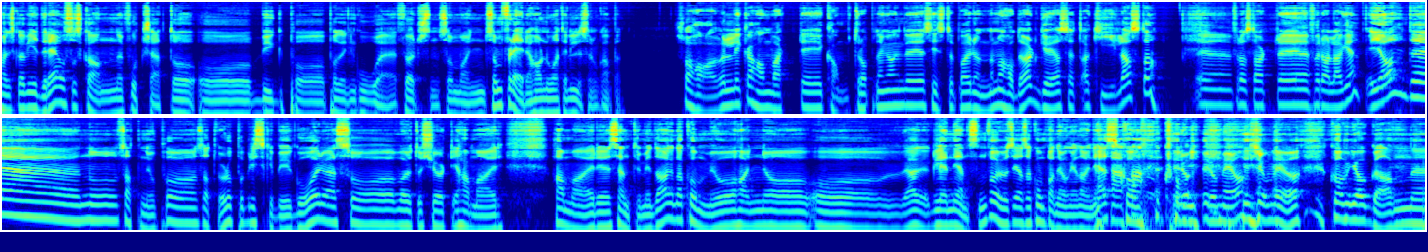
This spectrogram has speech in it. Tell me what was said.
han skal videre, og så skal han fortsette å, å bygge på, på den gode følelsen som, han, som flere har nå etter Lillestrøm-kampen. Så har vel ikke han vært i kamptroppen engang de siste par rundene, men hadde jo vært gøy å sett Akilas da, eh, fra start eh, for A-laget. Ja, det, nå satt han jo på, satt vel oppe på Briskeby i går, og jeg så, var ute og kjørte i Hamar, Hamar sentrum i dag. Da kom jo han og, og ja, Glenn Jensen, får vi jo si, altså kompanjongen hans, kom, kom, Ro- Romeo. Romeo kom joggende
